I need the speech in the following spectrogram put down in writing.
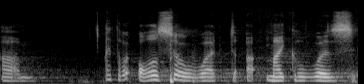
Um, I thought also what uh, Michael was,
